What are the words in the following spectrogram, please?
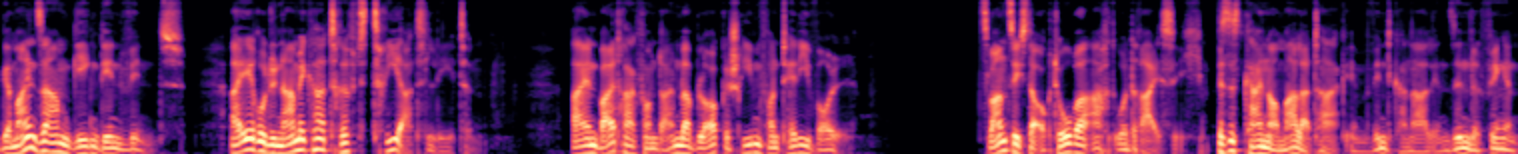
Gemeinsam gegen den Wind. Aerodynamiker trifft Triathleten. Ein Beitrag vom Daimler Blog, geschrieben von Teddy Woll. 20. Oktober, 8.30 Uhr. Es ist kein normaler Tag im Windkanal in Sindelfingen.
